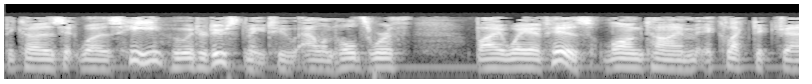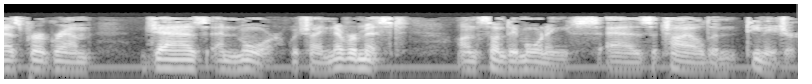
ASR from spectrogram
because it was he who introduced me to Allan Holdsworth by way of his longtime eclectic jazz program, Jazz and More, which I never missed on Sunday mornings as a child and teenager.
